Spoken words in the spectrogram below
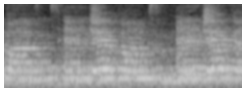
bums and their bums and their guns.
